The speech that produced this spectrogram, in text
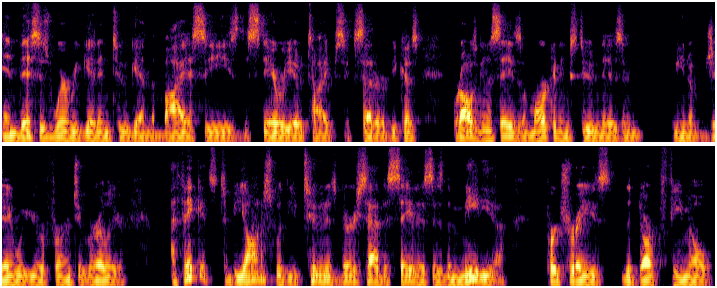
And this is where we get into again the biases, the stereotypes, et cetera. Because what I was going to say as a marketing student is, and you know, Jay, what you're referring to earlier, I think it's to be honest with you too, and it's very sad to say this, is the media portrays the dark female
